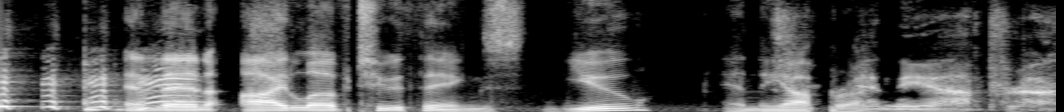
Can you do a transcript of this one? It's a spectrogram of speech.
and then I love two things you and the opera. And the opera.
